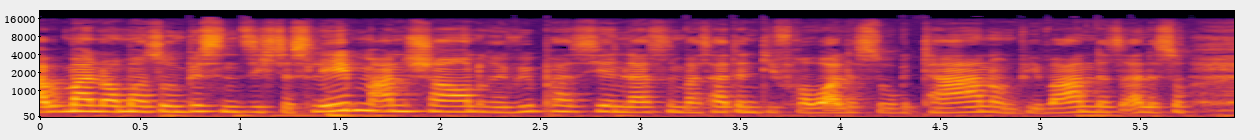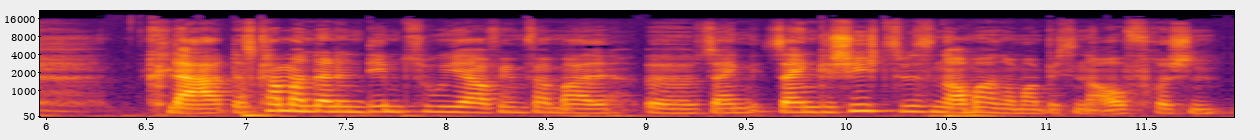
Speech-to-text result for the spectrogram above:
Aber mal noch mal so ein bisschen sich das Leben anschauen, Revue passieren lassen. Was hat denn die Frau alles so getan und wie war denn das alles so? Klar, das kann man dann in dem Zuge ja auf jeden Fall mal äh, sein, sein Geschichtswissen auch mal noch mal ein bisschen auffrischen.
